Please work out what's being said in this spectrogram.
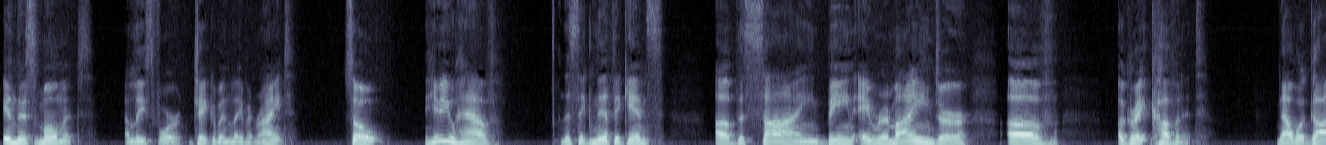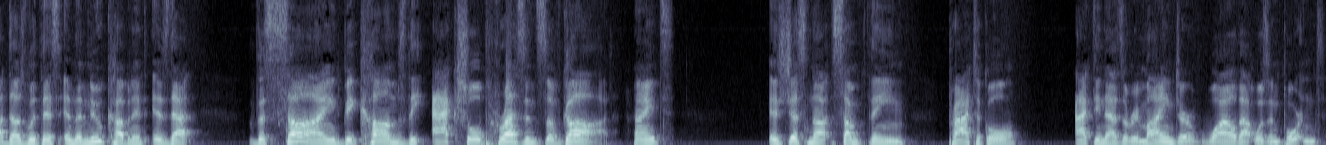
in this moment, at least for Jacob and Laban, right? So here you have the significance of the sign being a reminder of a great covenant. Now, what God does with this in the new covenant is that the sign becomes the actual presence of God, right? It's just not something practical acting as a reminder while that was important.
